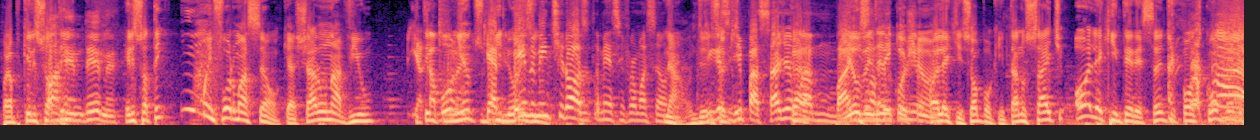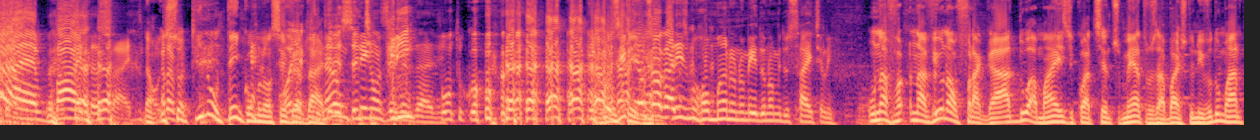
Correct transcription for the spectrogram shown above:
pra, porque eles só Pra tem, render, né? Eles só tem uma informação, que acharam um navio E tem acabou, né? 500 Que é bilhões. bem mentirosa também essa informação. Não, né? Diga-se aqui- de passagem, Cara, é uma baita vendendo colchão. Olha aqui, só um pouquinho. Tá no site olha que interessante.com.br. Ah, é baita site. Não, isso aqui não tem como não ser Olha verdade. que Não tem como ser verdade. Inclusive tem, tem uns né? algarismos romanos no meio do nome do site ali. O nav- navio naufragado a mais de 400 metros abaixo do nível do mar.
